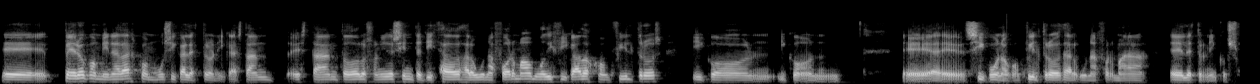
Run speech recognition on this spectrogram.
Eh, pero combinadas con música electrónica. Están, están, todos los sonidos sintetizados de alguna forma o modificados con filtros y con, y con eh, sí, bueno, con filtros de alguna forma electrónicos.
